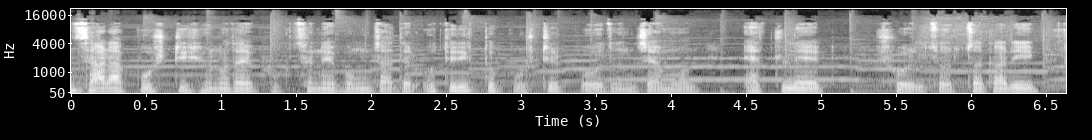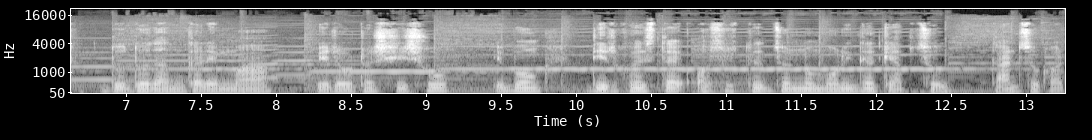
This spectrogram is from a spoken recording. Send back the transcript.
যারা পুষ্টিহীনতায় ভুগছেন এবং যাদের অতিরিক্ত পুষ্টির প্রয়োজন, যেমন অ্যাথলেট শরীরচর্চাকারী, দুগ্ধদানকারী মা বেড়ে ওঠা শিশু এবং দীর্ঘস্থায়ী অসুস্থের জন্য মরিঙ্গা ক্যাপসুল কার্যকর।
